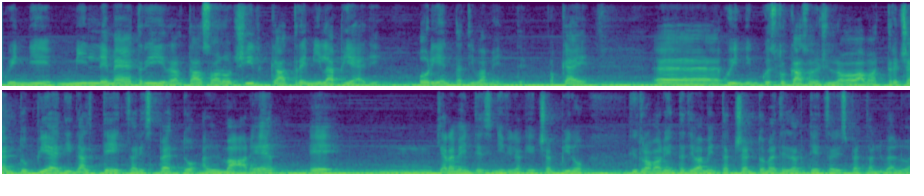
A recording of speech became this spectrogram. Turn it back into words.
quindi 1000 metri in realtà sono circa 3.000 piedi orientativamente. Ok? Eh, quindi in questo caso noi ci trovavamo a 300 piedi d'altezza rispetto al mare e chiaramente significa che il Ciampino si trova orientativamente a 100 metri d'altezza rispetto al livello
